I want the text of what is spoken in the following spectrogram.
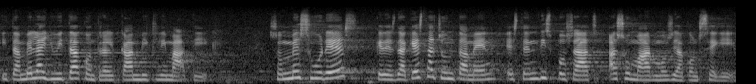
i també la lluita contra el canvi climàtic. Són mesures que des d'aquest Ajuntament estem disposats a sumar-nos i a aconseguir.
